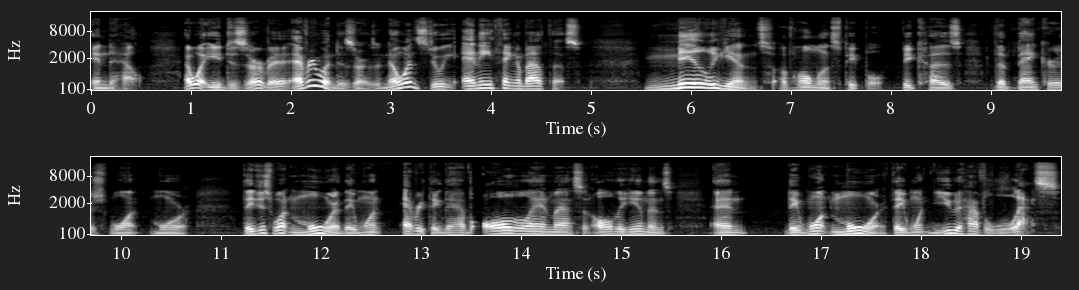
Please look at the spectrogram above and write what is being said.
into hell. And what you deserve it. Everyone deserves it. No one's doing anything about this. Millions of homeless people because the bankers want more. They just want more. They want everything. They have all the landmass and all the humans, and they want more. They want you to have less.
